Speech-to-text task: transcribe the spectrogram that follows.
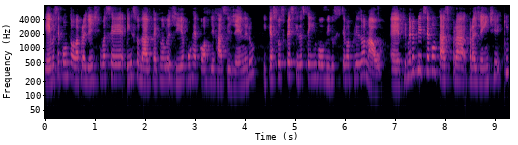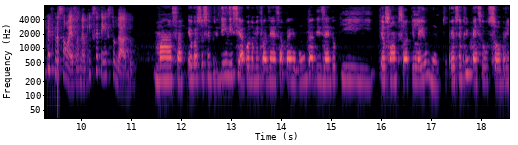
E aí você contou lá pra gente que você tem estudado tecnologia com recorte de raça e gênero e que as suas pesquisas têm envolvido o sistema prisional. É, primeiro eu queria que você contasse pra, pra gente que pesquisas são essas, né? O que, que você tem estudado? Massa. Eu gosto sempre de iniciar quando me fazem essa pergunta dizendo que eu sou uma pessoa que leio muito. Eu sempre penso sobre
